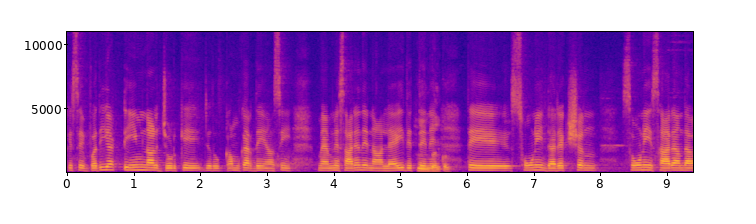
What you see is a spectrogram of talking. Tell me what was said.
ਕਿਸੇ ਵਧੀਆ ਟੀਮ ਨਾਲ ਜੁੜ ਕੇ ਜਦੋਂ ਕੰਮ ਕਰਦੇ ਹਾਂ ਅਸੀਂ ਮੈਮ ਨੇ ਸਾਰਿਆਂ ਦੇ ਨਾਂ ਲੈ ਹੀ ਦਿੱਤੇ ਨੇ। ਤੇ ਸੋਹਣੀ ਡਾਇਰੈਕਸ਼ਨ ਸੋਹਣੀ ਸਾਰਿਆਂ ਦਾ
